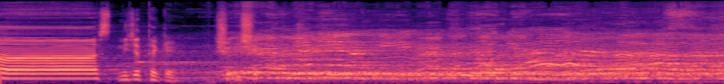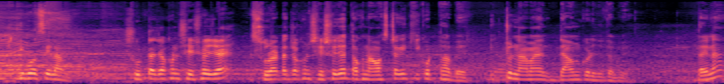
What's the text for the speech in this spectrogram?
والناس নিচের থেকে শু- শু- কি বলছিলাম সুরটা যখন শেষ হয়ে যায় সুরাটা যখন শেষ হয়ে যায় তখন আওয়াজটাকে কি করতে হবে একটু নামায় ডাউন করে দিতে হবে তাই না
